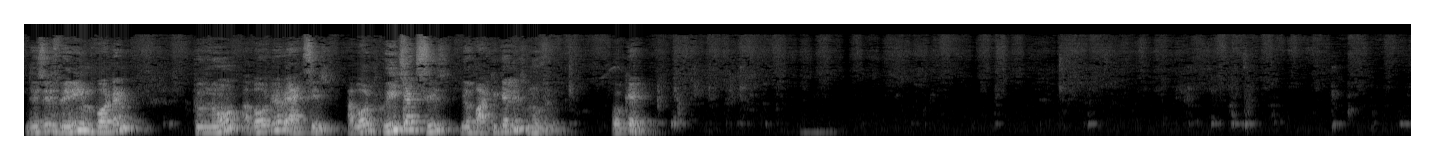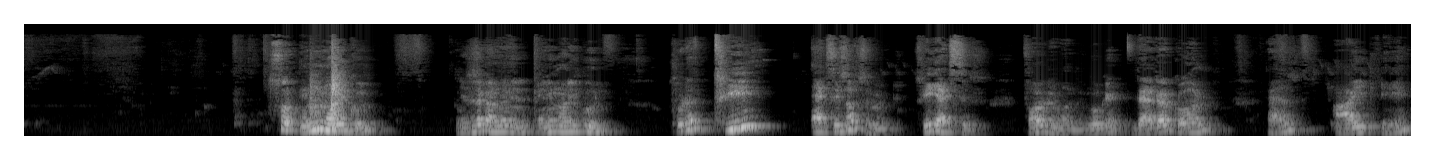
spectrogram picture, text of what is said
this is very important to know about your axis, about which axis your particle is moving. Okay. So any molecule, this is a convenient, any molecule should have three axes of symmetry, three axes for revolving. Okay, that are called as IA,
